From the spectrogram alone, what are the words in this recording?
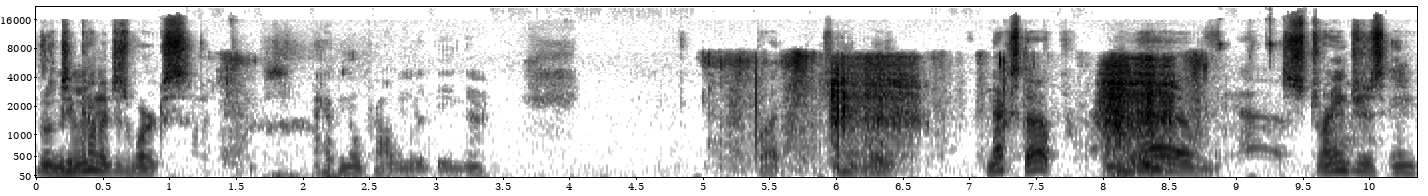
Which it Mhm. kind of just works. I have no problem with it being there. But can't wait. Next up, we have Strangers in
